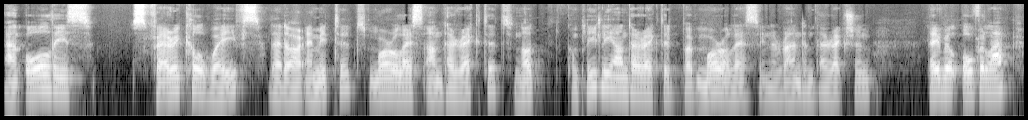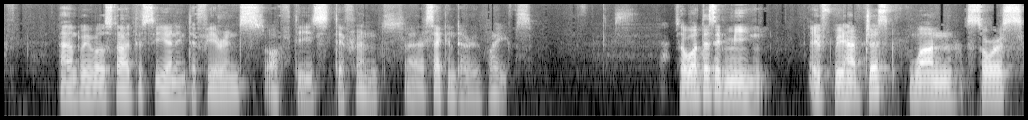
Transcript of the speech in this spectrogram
And all these spherical waves that are emitted more or less undirected, not completely undirected, but more or less in a random direction. They will overlap and we will start to see an interference of these different uh, secondary waves. So what does it mean? If we have just one source,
